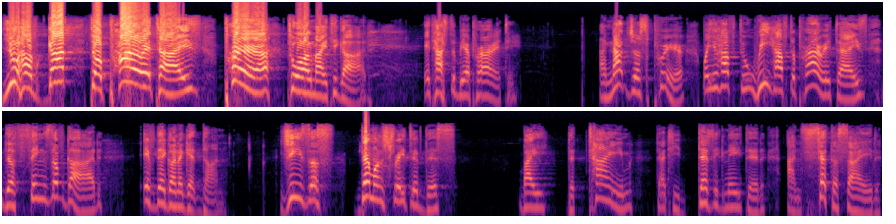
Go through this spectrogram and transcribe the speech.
you have got to prioritize prayer to Almighty God. It has to be a priority. And not just prayer, but you have to, we have to prioritize the things of God if they're going to get done. Jesus demonstrated this by the time that he designated and set aside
